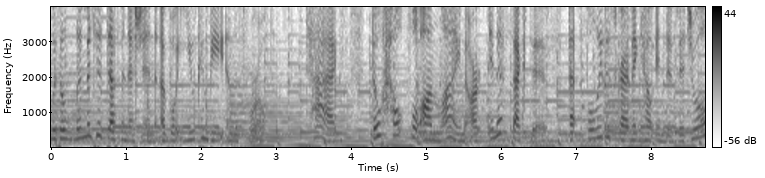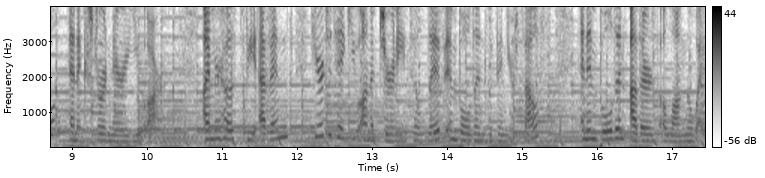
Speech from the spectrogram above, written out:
with a limited definition of what you can be in this world. Tags, though helpful online, are ineffective at fully describing how individual and extraordinary you are. I'm your host, B. Evans, here to take you on a journey to live emboldened within yourself and embolden others along the way.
